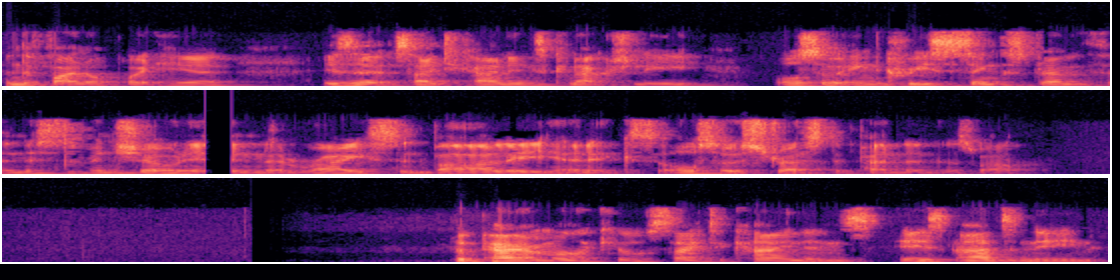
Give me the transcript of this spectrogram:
And the final point here is that cytokinins can actually also increase sink strength, and this has been shown in rice and barley, and it's also stress dependent as well. The parent molecule cytokinins is adenine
